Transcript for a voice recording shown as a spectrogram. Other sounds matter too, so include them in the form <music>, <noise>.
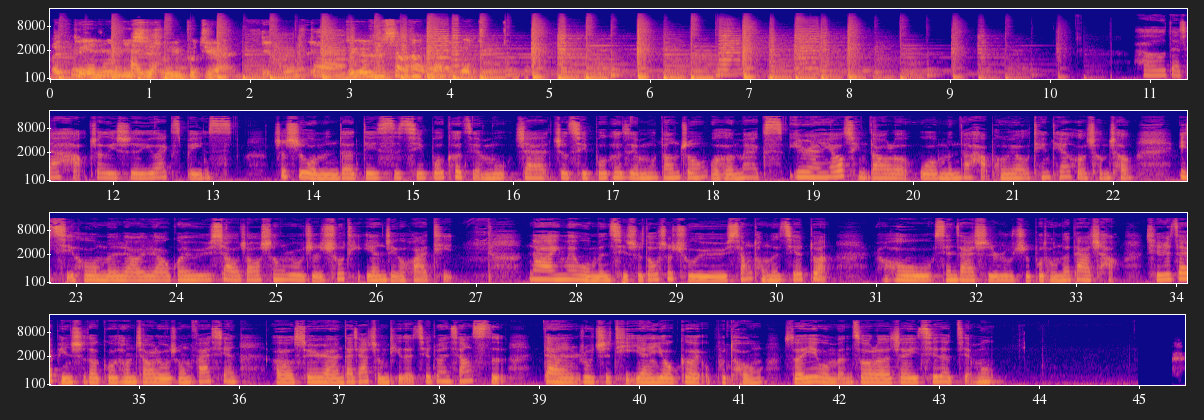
呃，对你你是属于不卷铁公子，对你这个是向上管理问题。Hello，大家好，这里是 UX Beans，这是我们的第四期播客节目。在这期播客节目当中，我和 Max 依然邀请到了我们的好朋友天天和程程，一起和我们聊一聊关于校招生入职初体验这个话题。那因为我们其实都是处于相同的阶段，然后现在是入职不同的大厂。其实，在平时的沟通交流中发现，呃，虽然大家整体的阶段相似，但入职体验又各有不同，所以我们做了这一期的节目。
